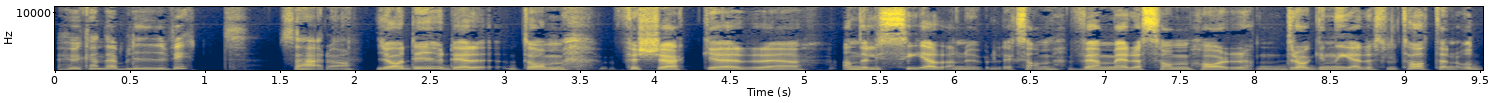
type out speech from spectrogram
hur kan det ha blivit så här då? Ja, det är ju det de försöker eh, analysera nu. Liksom. Vem är det som har dragit ner resultaten? Och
